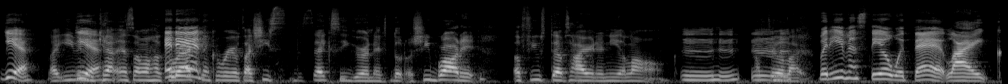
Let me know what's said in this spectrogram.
yeah, Like even Yeah. in some of her And then- acting career, was like she's the sexy girl next door. She brought it a few steps higher than Nia Long. Mm-hmm, I feel like, But even still, with that, like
